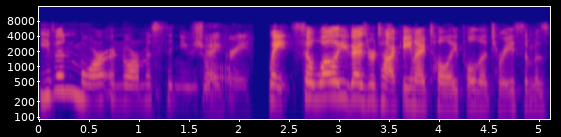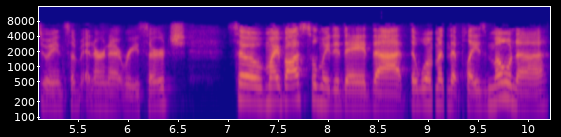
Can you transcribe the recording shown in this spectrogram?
even more enormous than usual. I agree. Wait, so while you guys were talking, I totally pulled a Teresa and was doing some internet research. So my boss told me today that the woman that plays Mona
